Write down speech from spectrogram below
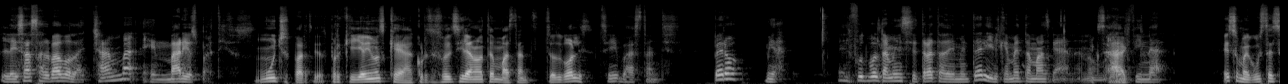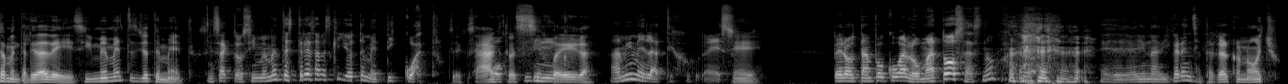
les ha salvado la chamba en varios partidos. Muchos partidos. Porque ya vimos que a Cruz Azul sí le anotan bastantitos goles. Sí, bastantes. Pero, mira, el fútbol también se trata de meter y el que meta más gana, ¿no? Al Exacto. final. Eso me gusta, esa mentalidad de si me metes, yo te meto. Exacto, si me metes tres, sabes que yo te metí cuatro. Exacto, O así se juega. A mí me late eso. Sí. Pero tampoco a lo matosas, ¿no? Eh, hay una diferencia. Atacar con ocho.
